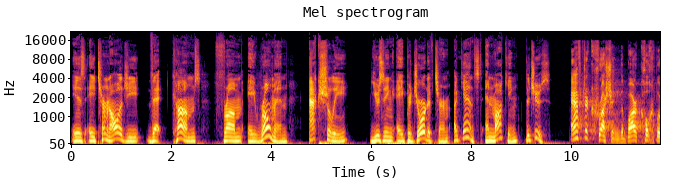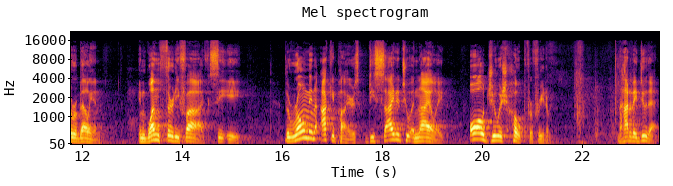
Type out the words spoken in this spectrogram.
is a terminology that comes from a Roman actually using a pejorative term against and mocking the Jews. After crushing the Bar Kokhba rebellion in 135 CE, the Roman occupiers decided to annihilate all Jewish hope for freedom. Now, how do they do that?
